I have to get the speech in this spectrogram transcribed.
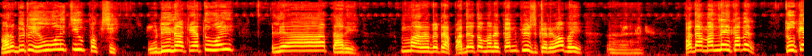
મારું બેટું એવું વળી ચીવ પક્ષી. ઉડી ના કહેતું હોય? લ્યા તારી. મારા બેટા પદે તો મને કન્ફ્યુઝ કર્યો ભાઈ. પદા મને નહીં ખબર. તું કે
